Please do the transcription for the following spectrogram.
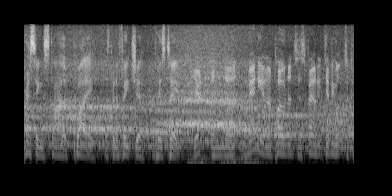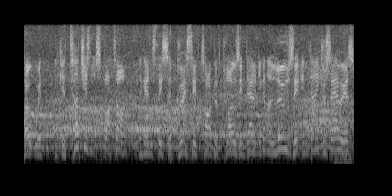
pressing style of play that's been a feature of his team. Yeah, and uh, many an opponent has found it difficult to cope with. If your touch isn't spot on against this aggressive type of closing down, you're going to lose it in dangerous areas.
